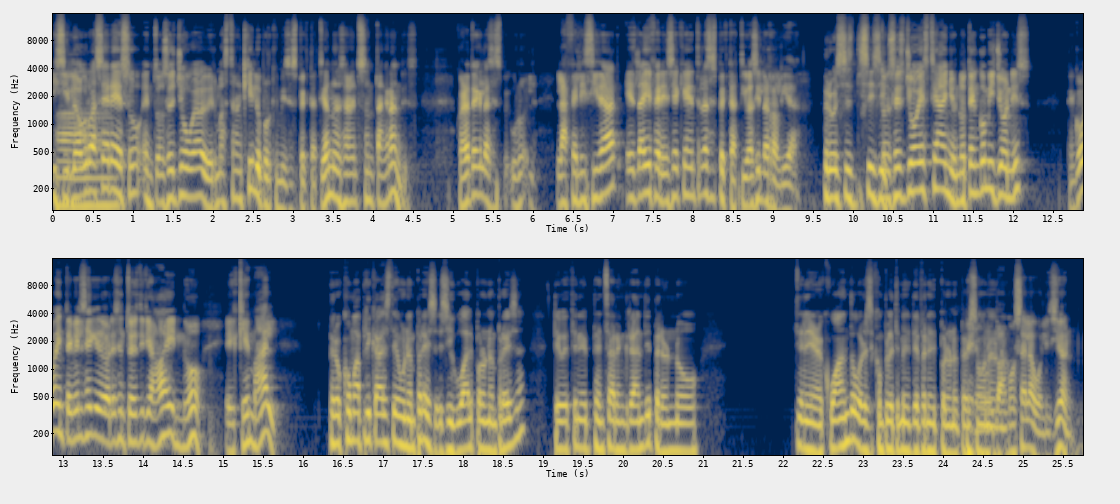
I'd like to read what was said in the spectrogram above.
Y si Ah. logro hacer eso, entonces yo voy a vivir más tranquilo porque mis expectativas no necesariamente son tan grandes. Acuérdate que las uno- la felicidad es la diferencia que hay entre las expectativas y la realidad. Pero ese, sí, sí. Entonces yo este año no tengo millones, tengo 20 mil seguidores, entonces diría, ay, no, eh, qué mal. Pero ¿cómo aplicas este a una empresa? ¿Es igual para una empresa? Debe tener pensar en grande, pero no tener cuándo, o es completamente diferente para una Pero persona. ¿no? vamos a la abolición.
